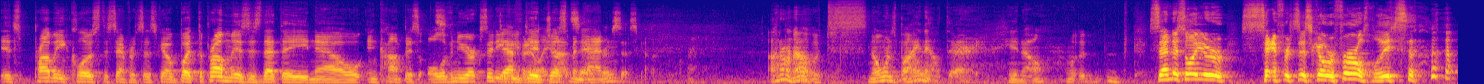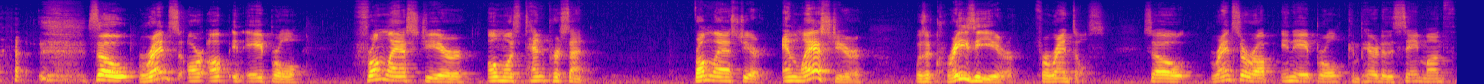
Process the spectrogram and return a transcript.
it's probably close to San Francisco, but the problem is, is that they now encompass all of New York City. if definitely you did just San Manhattan, Francisco? I don't know. It's, no one's buying out there. You know, send us all your San Francisco referrals, please. so rents are up in April from last year, almost ten percent from last year. And last year was a crazy year for rentals. So rents are up in April compared to the same month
